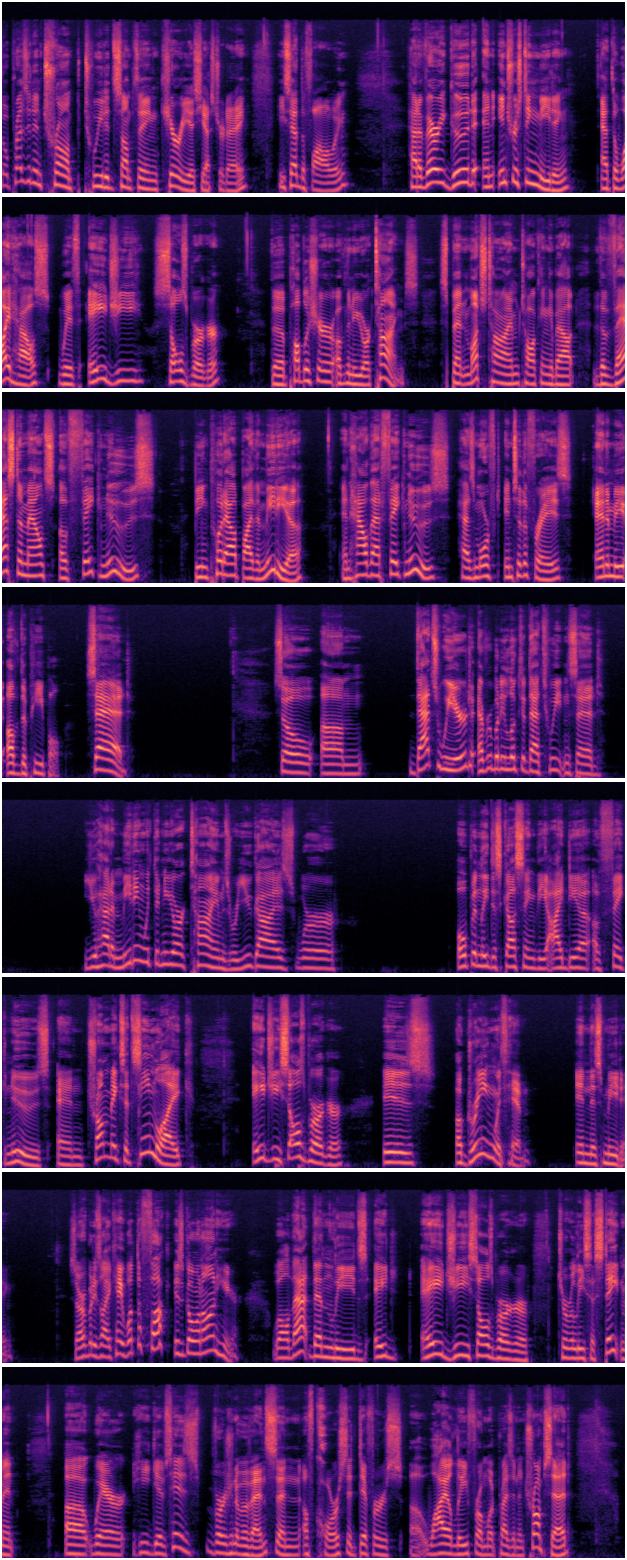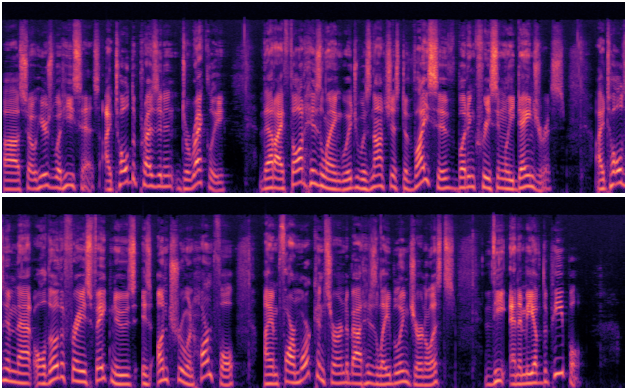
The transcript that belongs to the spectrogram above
So, President Trump tweeted something curious yesterday. He said the following Had a very good and interesting meeting at the White House with A.G. Sulzberger, the publisher of the New York Times. Spent much time talking about the vast amounts of fake news being put out by the media and how that fake news has morphed into the phrase enemy of the people. Sad. So, um, that's weird. Everybody looked at that tweet and said, You had a meeting with the New York Times where you guys were openly discussing the idea of fake news, and Trump makes it seem like A.G. Sulzberger is agreeing with him in this meeting. So everybody's like, hey, what the fuck is going on here? Well, that then leads A.G. Sulzberger to release a statement uh, where he gives his version of events, and of course, it differs uh, wildly from what President Trump said. Uh, so here's what he says I told the president directly that I thought his language was not just divisive, but increasingly dangerous. I told him that although the phrase fake news is untrue and harmful, I am far more concerned about his labeling journalists the enemy of the people.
